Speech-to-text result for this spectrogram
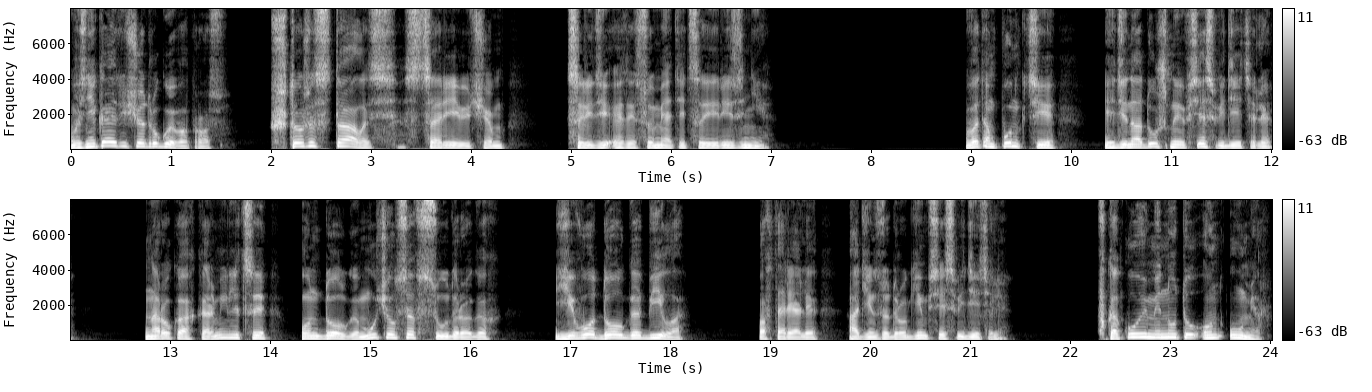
Возникает еще другой вопрос. Что же сталось с царевичем среди этой сумятицы и резни? В этом пункте единодушны все свидетели. На руках кормилицы он долго мучился в судорогах. Его долго било, повторяли один за другим все свидетели. В какую минуту он умер?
